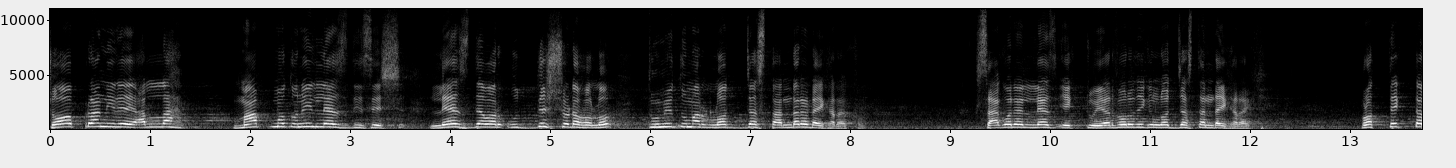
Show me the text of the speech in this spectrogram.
সব প্রাণীরে আল্লাহ মাপ মতনই লেজ দিছে। লেজ দেওয়ার উদ্দেশ্যটা হলো, তুমি তোমার লজ্জাস্থানটারে ডাইখা রাখো। ছাগলের লেজ একটু, এরপরও দেখুন লজ্জাস্থান ডাইখা রাখি। প্রত্যেকটা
